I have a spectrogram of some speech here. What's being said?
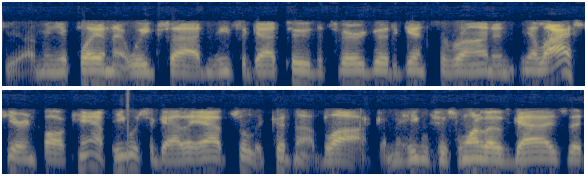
year. I mean, you play on that weak side, and he's a guy too that's very good against the run. And you know, last year in fall camp, he was a guy they absolutely could not block. I mean, he was just one of those guys that,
